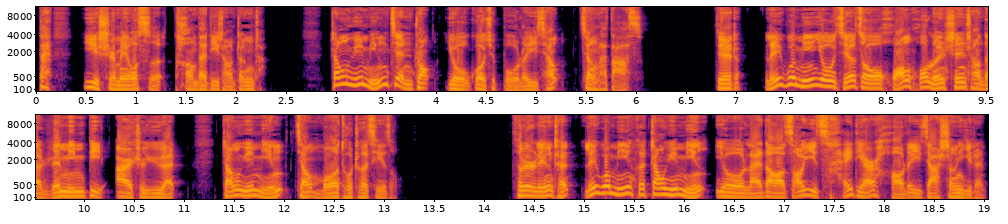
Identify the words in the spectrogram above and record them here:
但一时没有死，躺在地上挣扎。张云明见状，又过去补了一枪，将他打死。接着，雷国民又劫走黄活伦身上的人民币二十余元，张云明将摩托车骑走。次日凌晨，雷国民和张云明又来到早已踩点好的一家生意人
